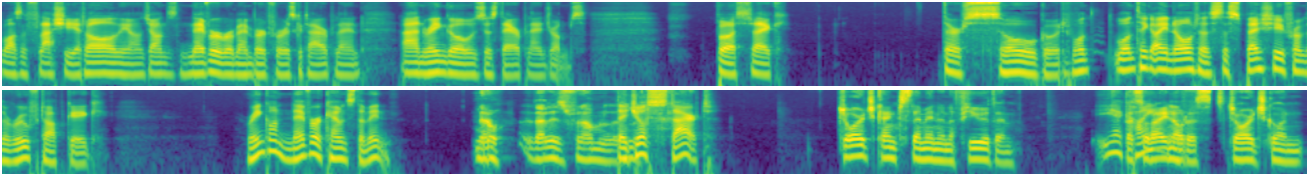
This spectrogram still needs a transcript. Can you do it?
wasn't flashy at all. You know, John's never remembered for his guitar playing, and Ringo was just there playing drums. But like, they're so good. One one thing I noticed, especially from the rooftop gig, Ringo never counts them in. No, that is phenomenal. They isn't it? just start. George counts them in in a few of them. Yeah, That's kind what I of. noticed. George going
